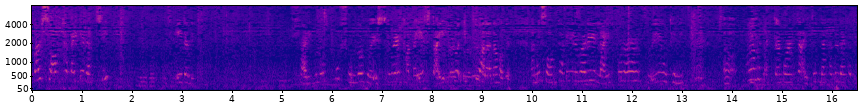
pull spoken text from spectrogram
এবার সব ঢাকাইতে যাচ্ছি। এটা দেখুন। শাড়িগুলো খুব সুন্দর হয়ে এসছে। এবারে ঢাকাইয়ের স্টাইলগুলো একটু আলাদা হবে। আমি সব ঢাকাই এবারে লাইভ করার হয়ে ওঠেনি। পর একটা আইটেম দেখাতে দেখাতে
